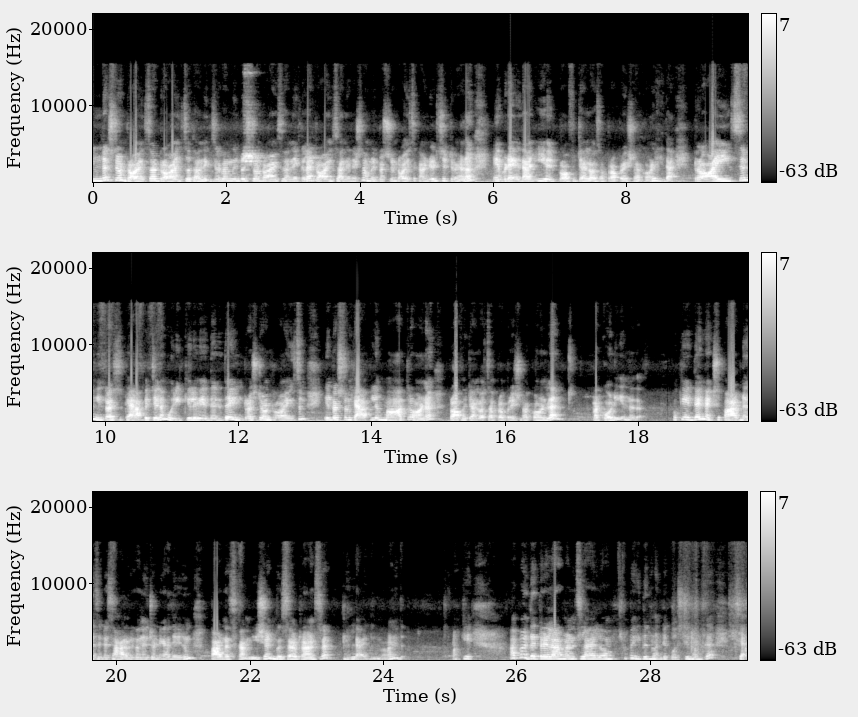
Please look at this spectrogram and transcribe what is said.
ഇൻട്രസ്റ്റ് ഓൺ ഡ്രോയിങ്സോ ഡ്രോയിങ്സോ തന്നേക്കും ചിലപ്പോൾ നമ്മൾ ഇൻട്രസ്റ്റ് ഓൺ ഡ്രോയിങ്സ് തന്നേക്കില്ല ഡ്രോയിങ്സ് തന്നതിന് ശേഷം നമ്മൾ ഇൻട്രസ്റ്റ് ഓൺ ഡ്രോയിങ്സ് കണ്ടുപിടിച്ചിട്ട് വേണം എവിടെ എഴുതാൻ ഈ ഒരു profit and loss appropriation account എഴുതാൻ. ഡ്രോയിങ്സും ഇൻട്രസ്റ്റ് ക്യാപിറ്റലും ഒരിക്കലും എഴുതരുത്. ഇൻട്രസ്റ്റ് ഓൺ ഡ്രോയിങ്സും ഇൻട്രസ്റ്റ് ഓൺ ക്യാപിറ്റലും മാത്രമാണ് പ്രോഫിറ്റ് ആൻഡ് ലോസ് അപ്രോപ്രേഷൻ അക്കൗണ്ടിൽ റെക്കോർഡ് ചെയ്യുന്നത്. ഓക്കെ ദെൻ നെക്സ്റ്റ് പാർട്ട്നേഴ്സിന്റെ സാലറി തന്നിട്ടുണ്ടെങ്കിൽ അതെഴുതും പാർട്ട്നേഴ്സ് കമ്മീഷൻ റിസർവ് ട്രാൻസ്ഫർ എല്ലാം എഴുതുന്നതാണ് ഇത് ഓക്കെ അപ്പോൾ ഇത് എത്ര എല്ലാം മനസ്സിലായല്ലോ? അപ്പോൾ ഇത് എന്റെ ക്വസ്റ്റ്യൻ നമുക്ക് ചെയ്യാം.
